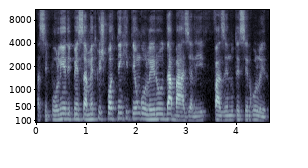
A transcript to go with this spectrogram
assim, por linha de pensamento que o esporte tem que ter um goleiro da base ali, fazendo o terceiro goleiro.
